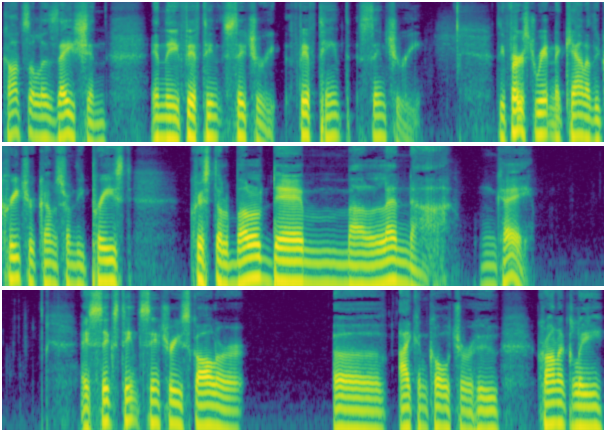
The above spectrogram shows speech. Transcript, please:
consolization in the 15th century. 15th century. The first written account of the creature comes from the priest Cristobal de Malena. Okay. A 16th century scholar of icon culture who chronically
